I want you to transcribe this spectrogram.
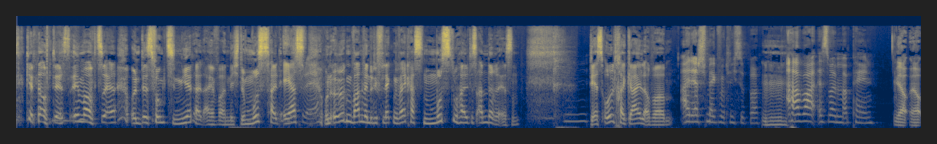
genau, das immer zu, und das funktioniert halt einfach nicht. Du musst halt ist erst, und irgendwann, wenn du die Flecken weg hast, musst du halt das andere essen. Der ist ultra geil, aber, Ah, der schmeckt wirklich super. Mhm. Aber es war immer Pain. ja, ja,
